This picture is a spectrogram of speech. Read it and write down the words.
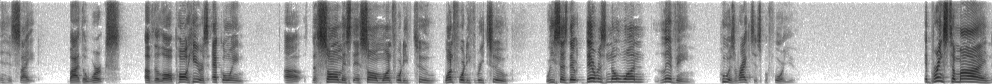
in his sight by the works of the law. Paul here is echoing uh, the psalmist in Psalm 142, 143 2, where he says, there, there is no one living who is righteous before you. It brings to mind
